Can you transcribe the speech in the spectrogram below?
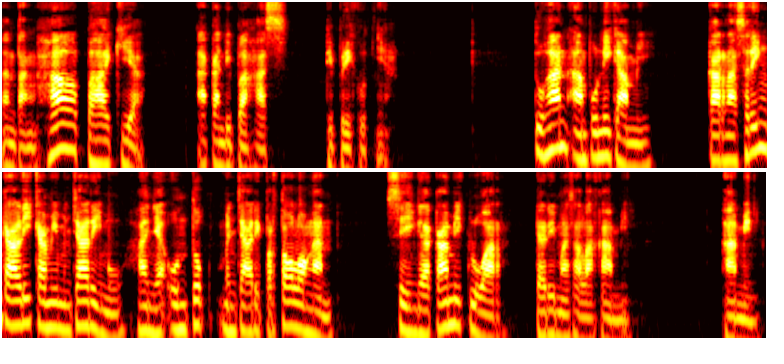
Tentang hal bahagia akan dibahas di berikutnya. Tuhan ampuni kami, karena sering kali kami mencarimu hanya untuk mencari pertolongan sehingga kami keluar dari masalah kami. Amin.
